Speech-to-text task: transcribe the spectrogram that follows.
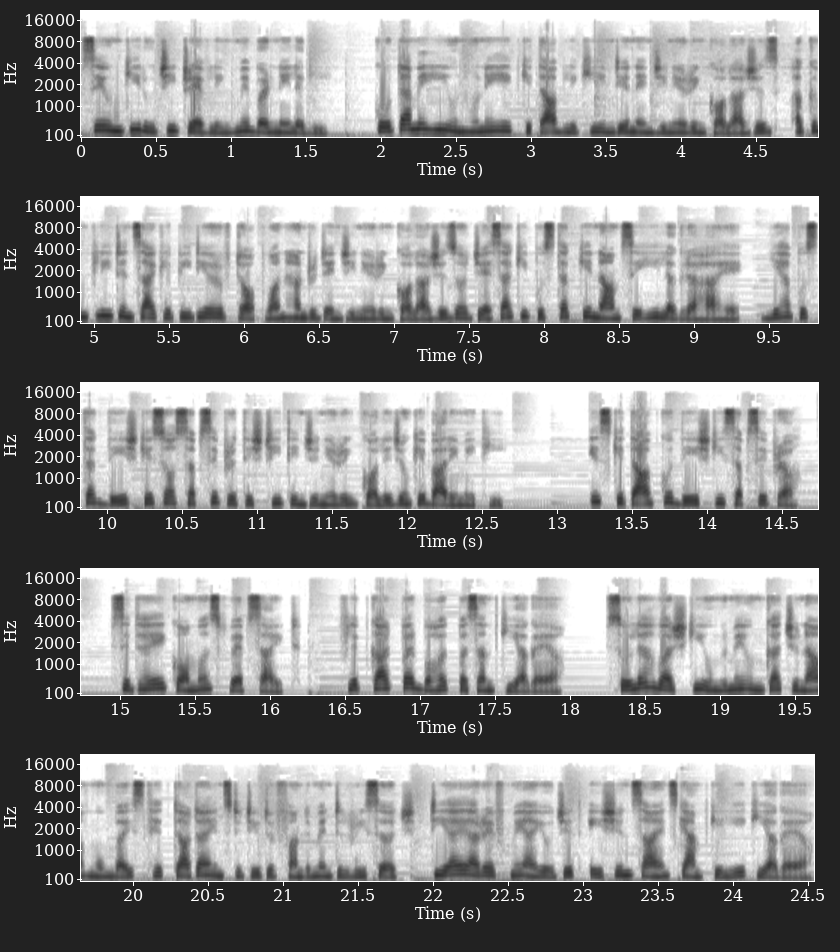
से उनकी रुचि ट्रेवलिंग में बढ़ने लगी। कोटा में ही उन्होंने एक किताब लिखी Indian engineering colleges a complete encyclopaedia of top 100 engineering colleges और जैसा कि पुस्तक के नाम से ही लग रहा है, यह पुस्तक देश के सौ सबसे प्रतिष्ठित इंजीनियरिंग कॉलेजों के बारे में थी। इस किताब को देश की सबसे प्रसिद्ध कॉमर्स वेबसाइट फ्लिपकार्ट पर बहुत पसंद किया गया। 16 वर्ष की उम्र में उनका चुनाव मुंबई स्थित Tata institute of fundamental research, TIRF में आयोजित एशियन साइंस कैंप के लिए किया गया।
